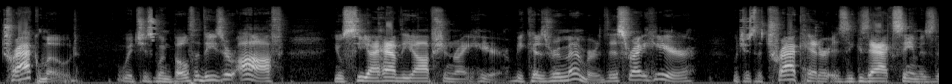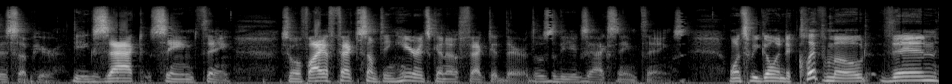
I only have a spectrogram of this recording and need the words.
track mode, which is when both of these are off, you'll see I have the option right here. Because remember, this right here, which is the track header, is the exact same as this up here. The exact same thing. So if I affect something here, it's going to affect it there. Those are the exact same things. Once we go into clip mode, then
